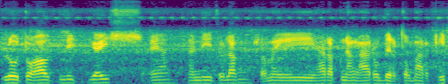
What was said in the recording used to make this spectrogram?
Luto outlet guys. Ayan, nandito lang sa may harap ng ah, Roberto Market.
